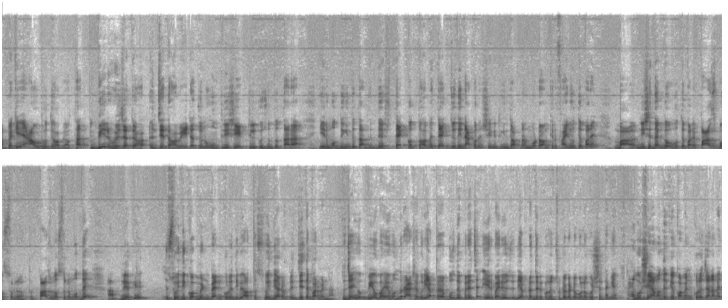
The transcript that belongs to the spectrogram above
আপনাকে আউট হতে হবে, অর্থাৎ বের হয়ে যেতে যেতে হবে। এটার জন্য উনত্রিশে এপ্রিল পর্যন্ত তারা এর মধ্যে কিন্তু তাদের দেশ ত্যাগ করতে হবে। ত্যাগ যদি না করে, সেক্ষেত্রে কিন্তু আপনার মোটা অঙ্কের ফাইন হতে পারে বা নিষেধাজ্ঞাও হতে পারে পাঁচ বছরের, অর্থাৎ পাঁচ বছরের মধ্যে আপনাকে সৌদি গভর্নমেন্ট ব্যান করে দিবে, অর্থাৎ সৌদি আরবে যেতে পারবেন না। তো যাই হোক, প্রিয় ভাই বন্ধুরা, আশা করি আপনারা বুঝতে পেরেছেন। এর বাইরেও যদি আপনাদের কোনো ছোটোখাটো কোনো কোশ্চেন থাকে, অবশ্যই আমাদেরকে কমেন্ট করে জানাবেন,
